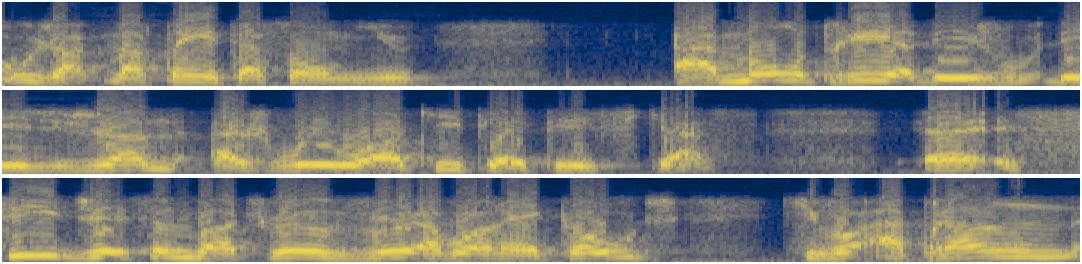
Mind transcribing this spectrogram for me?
où Jacques Martin est à son mieux. À montrer à des, des jeunes à jouer au hockey puis à être efficace. Euh, si Jason Bottrill veut avoir un coach qui va apprendre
